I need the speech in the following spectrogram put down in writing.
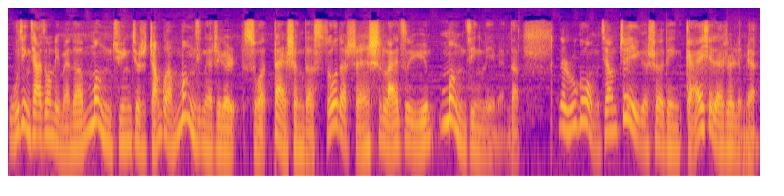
无尽家宗里面的梦君，就是掌管梦境的这个所诞生的。所有的神是来自于梦境里面的。那如果我们将这个设定改写在这里面。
